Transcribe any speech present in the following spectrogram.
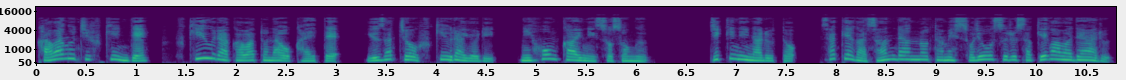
川口付近で吹浦川と名を変えて、湯沢町吹浦より日本海に注ぐ。時期になると、鮭が産卵のため遡上する鮭川である。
